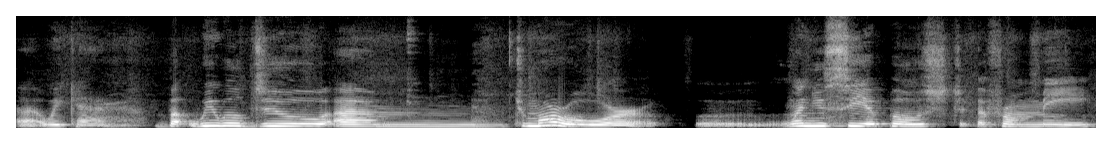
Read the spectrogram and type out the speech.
uh, we can. But we will do um, tomorrow or uh, when you see a post from me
